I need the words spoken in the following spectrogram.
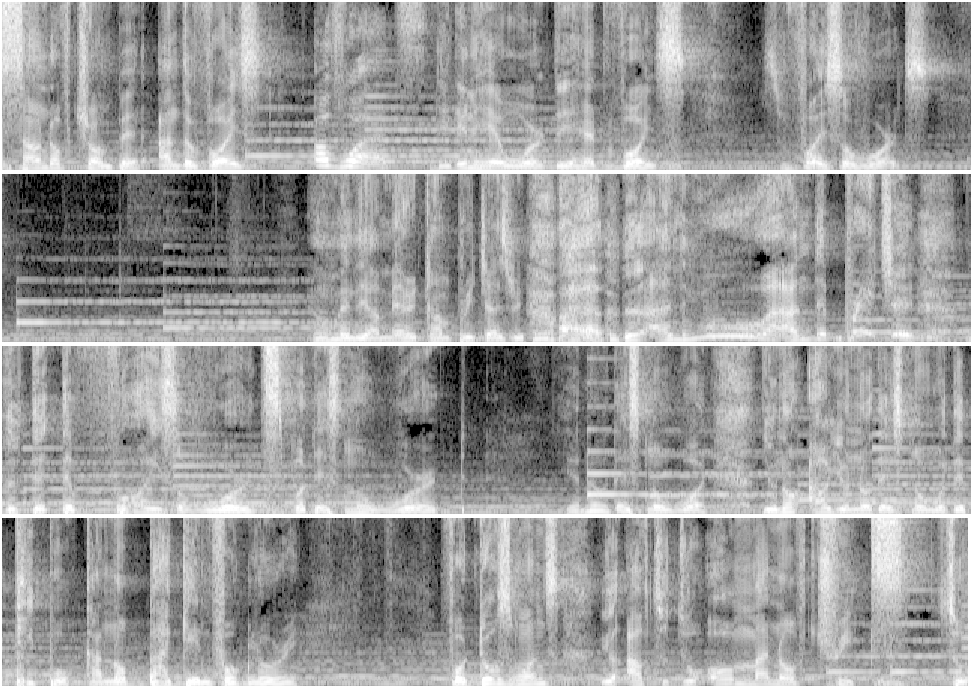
sound of trumpet and the voice. Of words. They didn't hear word, they heard voice. It's voice of words. And when the American preachers "Ah, and, ooh, and the preacher, the, the, the voice of words, but there's no word. You know, there's no word. You know how you know there's no word? The people cannot bargain for glory. For those ones, you have to do all manner of tricks to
